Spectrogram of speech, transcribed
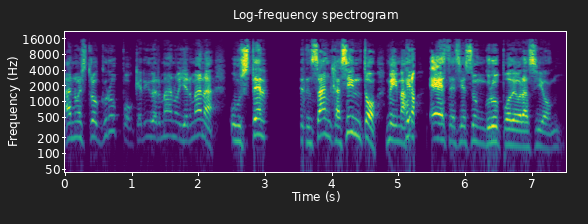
a nuestro grupo, querido hermano y hermana. Usted en San Jacinto, me imagino, este sí es un grupo de oración.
